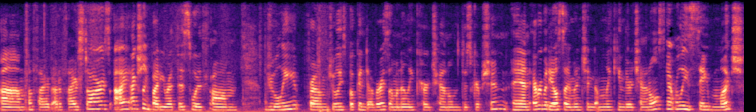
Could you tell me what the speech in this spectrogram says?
um, a 5 out of 5 stars. I actually buddy read this with um, Julie from Julie's Book Endeavors. I'm going to link her channel in the description. And everybody else I mentioned, I'm linking their channels. Can't really say much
